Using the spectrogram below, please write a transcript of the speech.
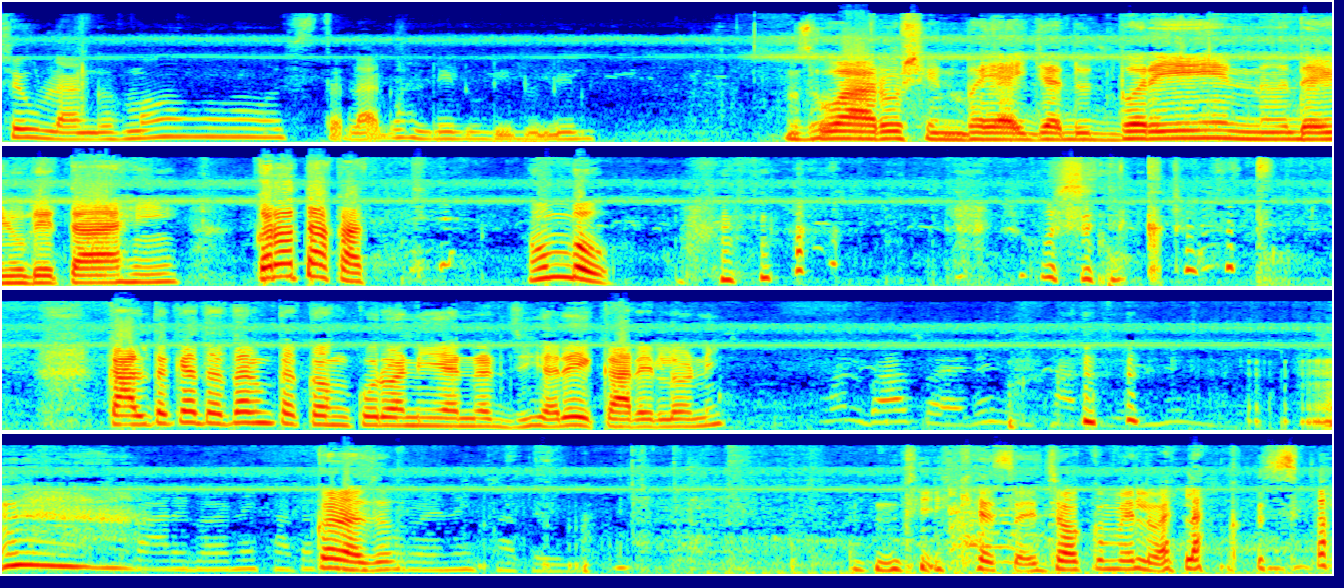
કેવું લાગે, મસ્ત લાગે લીલું લીલું લીલું. જો આ રોશીન ભાઈ આવી જા દૂધ ભરીને દહીણું લેતા અહીં કરો તાકાત. હંબો. કાલ તો કહેતા હતા ને કે કંકુરોની એનર્જી અરે કારેલોની. કરો. કંકુરો નહીં ખાતા ચોક મેલવા લાગુ છું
